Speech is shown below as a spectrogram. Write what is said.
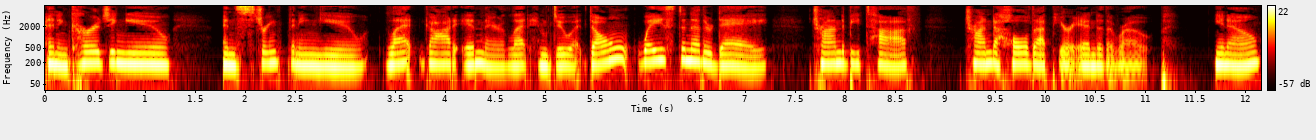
and encouraging you and strengthening you. Let God in there. Let Him do it. Don't waste another day trying to be tough, trying to hold up your end of the rope. You know,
